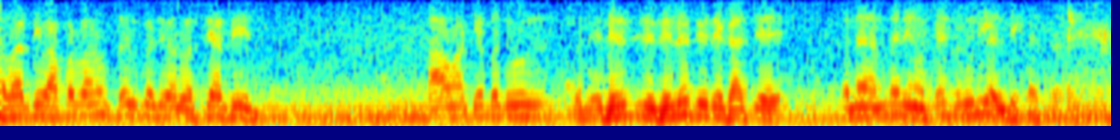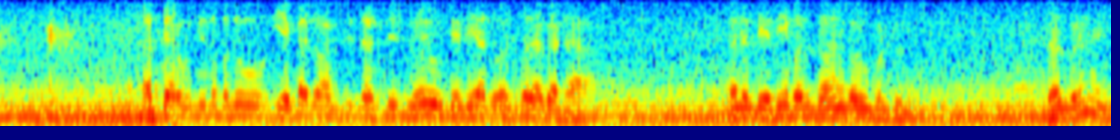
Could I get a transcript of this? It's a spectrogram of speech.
હવારથી વાપરવાનું થયું કરી દેવાનું અત્યારથી જ? આ વાંખે બધું રિલેટિવ દેખાશે અને અંદરની વાંકે બધું રિયલ દેખાશે. અત્યાર સુધી તો બધું એક જ વાંખની દ્રષ્ટિ જોયું, તેથી આ દોષ બધા બેઠા. અને તેથી બધું સહન કરવું પડતું હતું.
